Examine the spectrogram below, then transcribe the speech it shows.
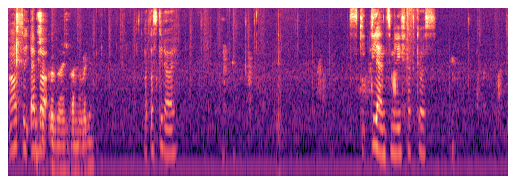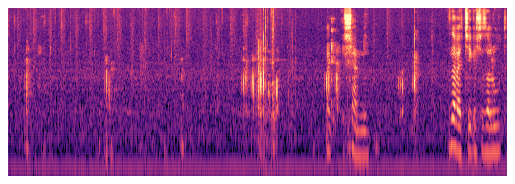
Az, hogy ebbe a a... is benne vagyok. Hát az király. Ez ki, 9 millis, hát kösz. Meg semmi. Ez nevetséges ez a loot.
